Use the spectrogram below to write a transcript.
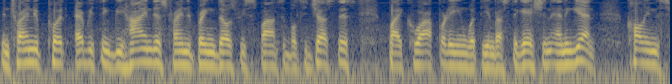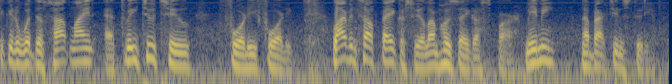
in trying to put everything behind this, trying to bring those responsible to justice by cooperating with the investigation. And again, calling the Secret Witness Hotline at 322 4040. Live in South Bakersfield, I'm Jose Gaspar. Mimi, now back to you in the studio.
